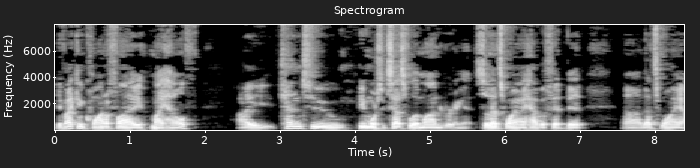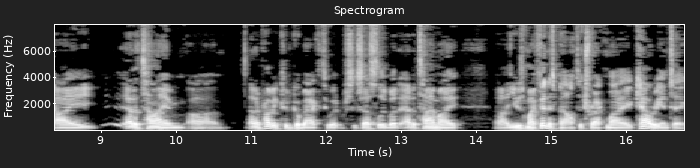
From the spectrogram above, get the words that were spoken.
if I can quantify my health, I tend to be more successful at monitoring it. So that's why I have a Fitbit. Uh, that's why I, at a time, uh, and I probably could go back to it successfully, but at a time I uh, use MyFitnessPal to track my calorie intake.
